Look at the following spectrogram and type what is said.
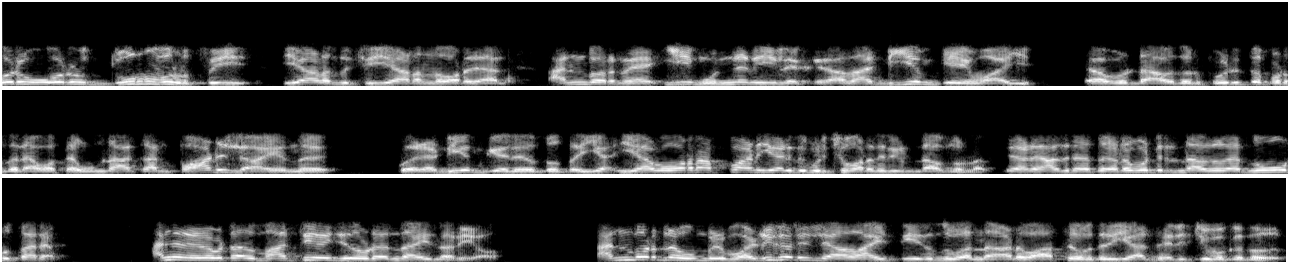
ഒരു ഒരു ദുർവൃത്തി ഇയാളെന്ത് ചെയ്യാണെന്ന് പറഞ്ഞാൽ അൻവറിനെ ഈ മുന്നണിയിലേക്ക് അതാ ഡി എം കെയുമായി ഉണ്ടാകുന്ന ഒരു പൊരുത്തപ്പെടുന്ന അവസ്ഥ ഉണ്ടാക്കാൻ പാടില്ല എന്ന് ഡി എം കെ നേതൃത്വത്തെ ഇയാ- ഇയാൾ ഉറപ്പാണ് ഇയാൾ ഇത് വിളിച്ചു പറഞ്ഞിട്ടുണ്ടാവുന്നുള്ളത് ഇയാൾ അതിനകത്ത് ഇടപെട്ടിട്ടുണ്ടാകുന്ന നൂറ് തരം. അങ്ങനെ ഇടപെട്ട് അത് മാറ്റി ചെയ്തതോടെ എന്തായെന്നറിയോ? അൻവറിന്റെ മുമ്പിൽ വഴികളില്ലാതായിത്തീരുന്നു എന്നാണ് വാസ്തവത്തിൽ ഇയാൾ ധരിച്ചു വെക്കുന്നത്.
